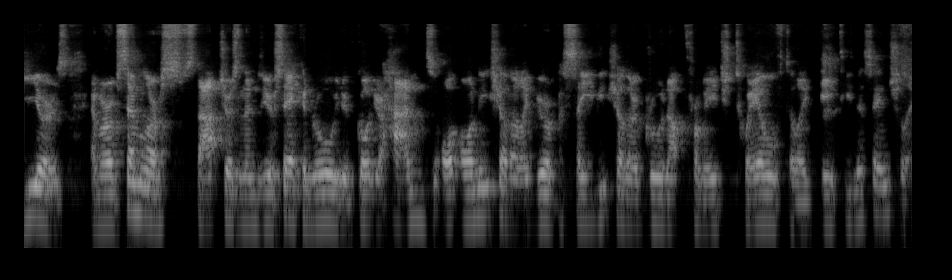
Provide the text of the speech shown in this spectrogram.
years, and we're of similar statures. And in your second row, you've got your hands on, on each other, like we were beside each other, growing up from age twelve to like eighteen, essentially.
